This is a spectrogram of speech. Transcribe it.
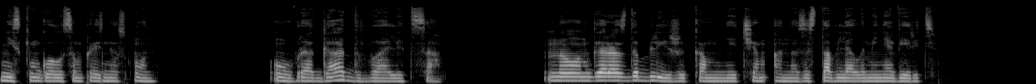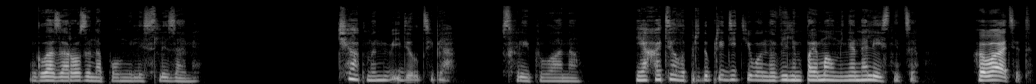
— низким голосом произнес он. «У врага два лица. Но он гораздо ближе ко мне, чем она заставляла меня верить». Глаза Розы наполнились слезами. «Чапман видел тебя», — всхлипнула она. «Я хотела предупредить его, но Вильям поймал меня на лестнице». «Хватит!»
